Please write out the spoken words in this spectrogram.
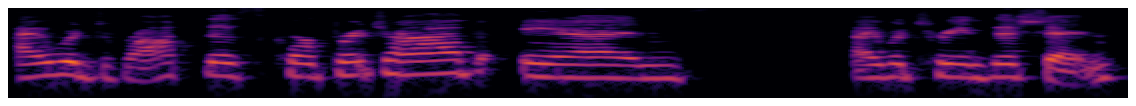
I would drop this corporate job and I would transition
